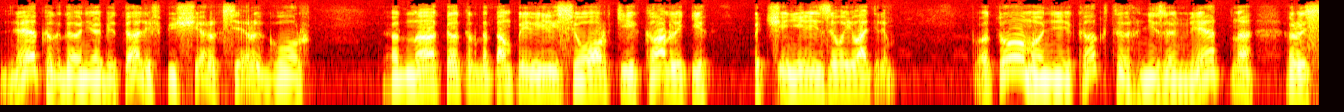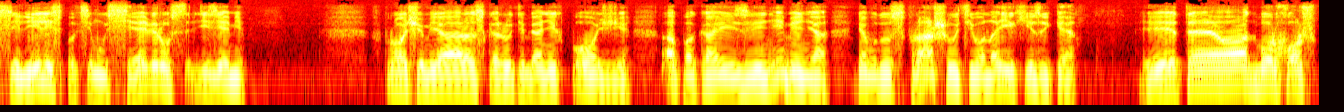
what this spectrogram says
Некогда они обитали в пещерах Серых гор. Однако, когда там появились орки, карлики подчинились завоевателям. Потом они как-то незаметно расселились по всему северу Средиземья. Впрочем, я расскажу тебе о них позже, а пока извини меня, я буду спрашивать его на их языке. «И Теот Бурхош!»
